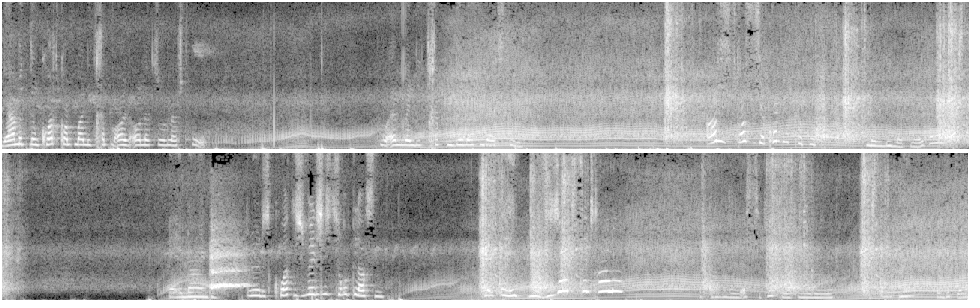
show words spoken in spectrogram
Ja, mit einem Quad kommt man die Treppen halt auch nicht so leicht hoch. Vor allem, wenn die Treppen gehen wieder als du. Ah, diese Straße ist ja komplett kaputt. Man die noch? Ey, nein. Blödes Quad. Ich will dich nicht zurücklassen. Hey, ist da hinten eine Sicherheitszentrale? Ich hab da hinten ein SCP-Telefon oder so. Den ja.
